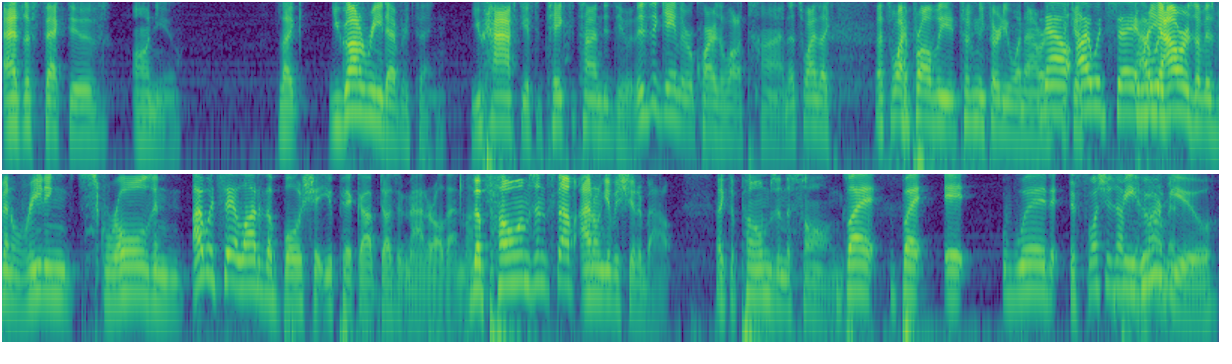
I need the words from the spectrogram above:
as effective on you. Like you got to read everything. You have to. You have to take the time to do it. This is a game that requires a lot of time. That's why like that's why probably it took me 31 hours. Now, I would say three would, hours of it has been reading scrolls and I would say a lot of the bullshit you pick up doesn't matter all that much. the poems and stuff. I don't give a shit about. Like the poems and the songs. but but it would it flushes out behoove you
